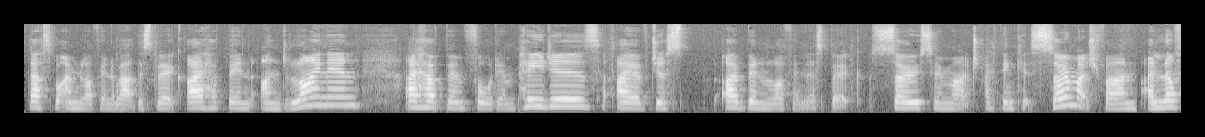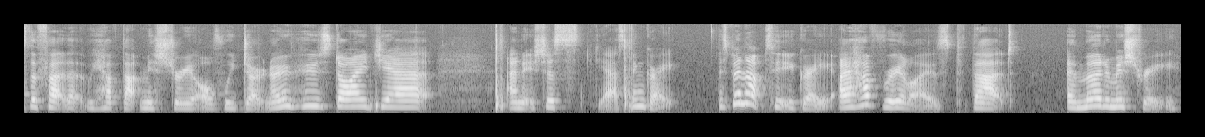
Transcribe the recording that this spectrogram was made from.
that's what I'm loving about this book. I have been underlining, I have been folding pages, I have just I've been loving this book so, so much. I think it's so much fun. I love the fact that we have that mystery of we don't know who's died yet. And it's just, yeah, it's been great. It's been absolutely great. I have realised that a murder mystery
